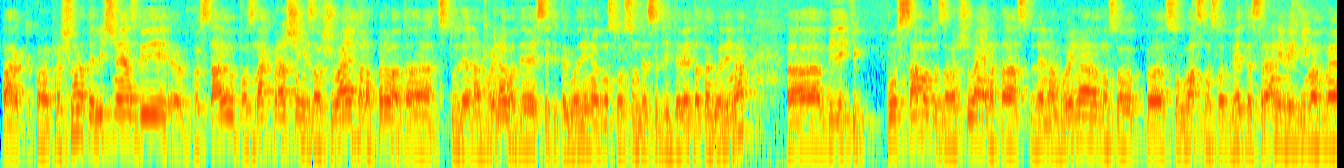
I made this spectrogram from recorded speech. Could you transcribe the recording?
Па, како ме прашувате, лично јас би го ставил по знак прашање завршувањето на првата студена војна во 90-тите години, односно 89-та година, бидејќи по самото завршување на таа студена војна, односно согласно со двете страни, веќе имавме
